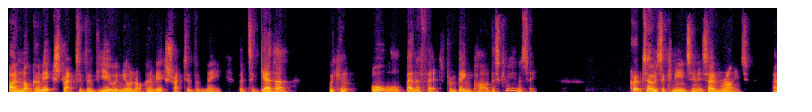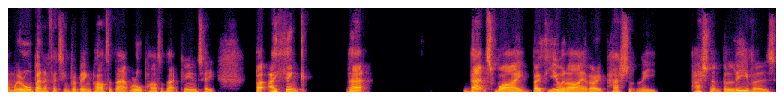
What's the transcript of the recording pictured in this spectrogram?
I'm not going to be extractive of you, and you're not going to be extractive of me. But together, we can all benefit from being part of this community. Crypto is a community in its own right, and we're all benefiting from being part of that. We're all part of that community. But I think that that's why both you and I are very passionately passionate believers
